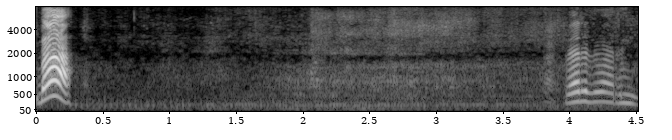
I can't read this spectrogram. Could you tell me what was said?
வா. வருது வருங்க.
